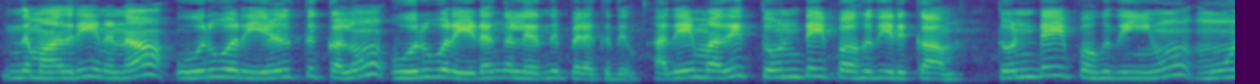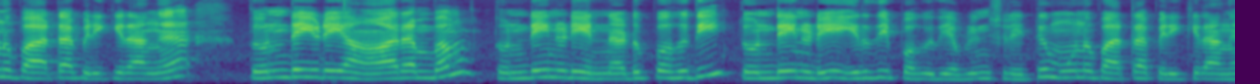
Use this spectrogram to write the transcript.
இந்த மாதிரி என்னென்னா ஒரு ஒரு எழுத்துக்களும் ஒரு ஒரு இடங்கள்லேருந்து பிறக்குது. அதே மாதிரி தொண்டை பகுதி இருக்கா? தொண்டை பகுதியும் மூணு பார்ட்டாக பிரிக்கிறாங்க. தொண்டையுடைய ஆரம்பம் தொண்டையினுடைய நடுப்பகுதி தொண்டையினுடைய இறுதி பகுதி அப்படின்னு சொல்லிட்டு மூணு பார்ட்டாக பிரிக்கிறாங்க.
